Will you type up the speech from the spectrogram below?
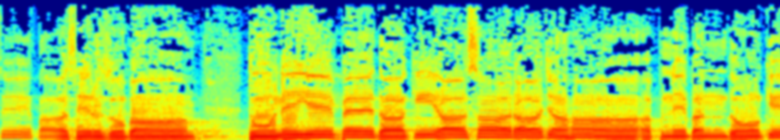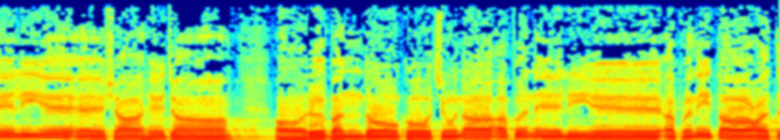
سے قاصر زبان؟ تو نے یہ پیدا کیا سارا جہاں اپنے بندوں کے لیے اے شاہ جاں اور بندوں کو چنا اپنے لیے اپنی طاعت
